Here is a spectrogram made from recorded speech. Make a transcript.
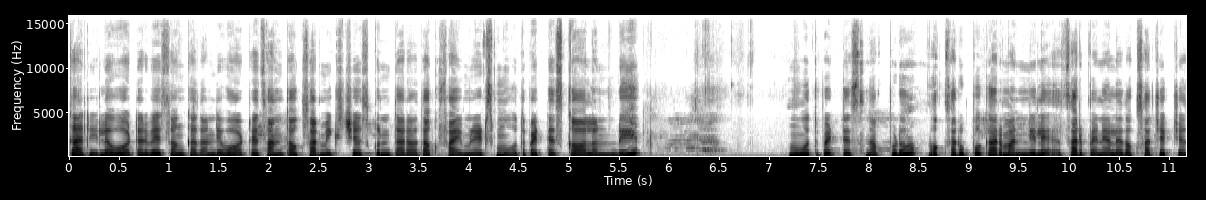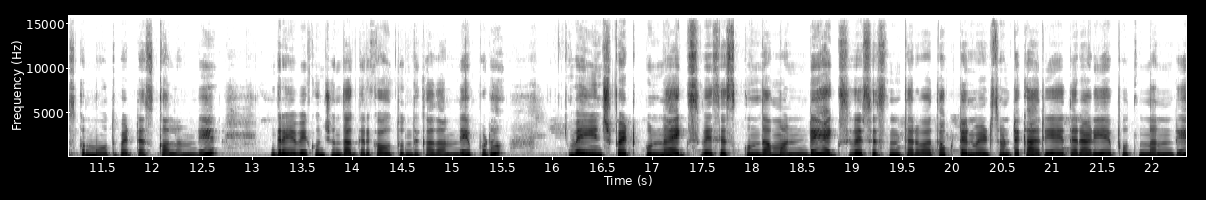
కర్రీలో వాటర్ వేసాం కదండి వాటర్ వేసి అంతా ఒకసారి మిక్స్ చేసుకున్న తర్వాత ఒక ఫైవ్ మినిట్స్ మూత పెట్టేసుకోవాలండి. మూత పెట్టేసినప్పుడు ఒకసారి ఉప్పు కారం అన్నీ లే సరిపోయినా లేదో ఒకసారి చెక్ చేసుకుని మూత పెట్టేసుకోవాలండి. గ్రేవీ కొంచెం దగ్గరకు అవుతుంది కదండి ఇప్పుడు. వేయించి పెట్టుకున్న ఎగ్స్ వేసేసుకుందామండి. ఎగ్స్ వేసేసిన తర్వాత ఒక టెన్ మినిట్స్ ఉంటే కర్రీ అయితే రెడీ అయిపోతుందండి.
